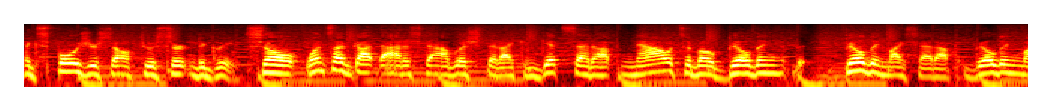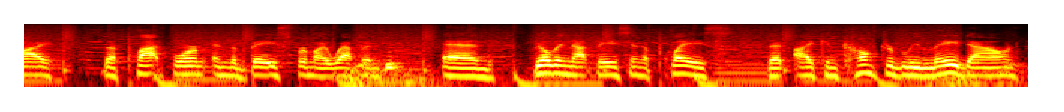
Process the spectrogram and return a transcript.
expose yourself to a certain degree. So once I've got that established that I can get set up, now it's about building, building my setup, building my the platform and the base for my weapon and building that base in a place that I can comfortably lay down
